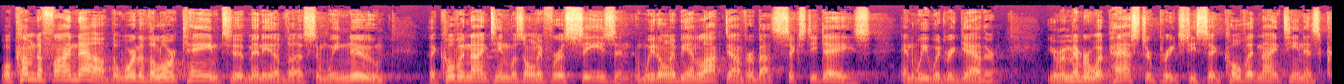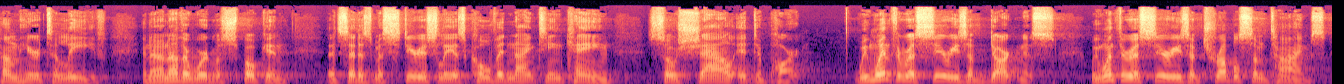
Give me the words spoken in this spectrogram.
Well, come to find out, the word of the Lord came to many of us, and we knew that COVID 19 was only for a season and we'd only be in lockdown for about 60 days and we would regather. You remember what Pastor preached? He said, COVID 19 has come here to leave. And another word was spoken that said, as mysteriously as COVID 19 came, so shall it depart. We went through a series of darkness, we went through a series of troublesome times,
